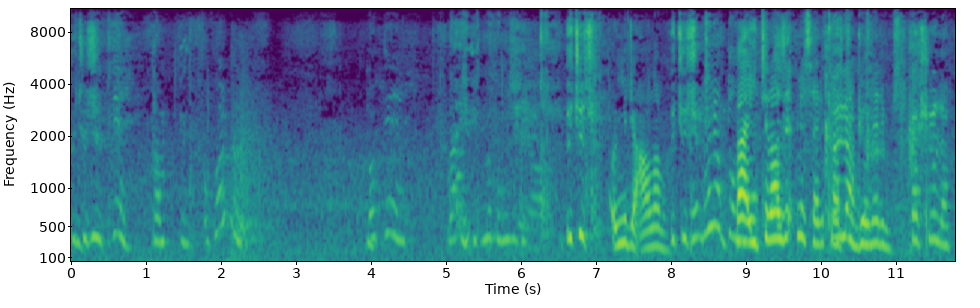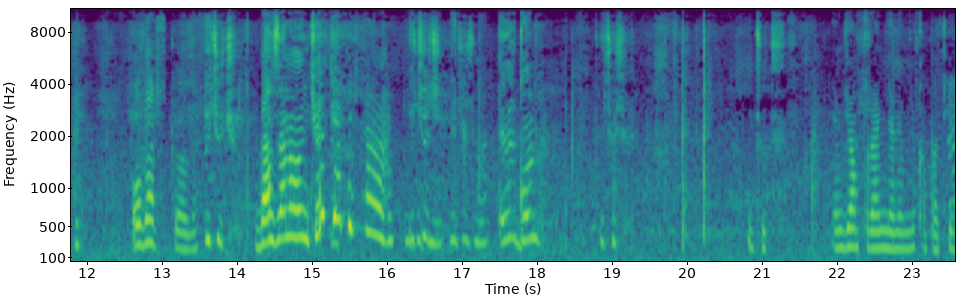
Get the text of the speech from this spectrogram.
3 3. Tam. Lan İkmat omuz. 3 3. Ömürce ağlama. 3 3. Ben itiraz etme sarı kartı gömerim. Bak şöyle yaptım. O var futbolda. 3 3. Ben sana onu çok yapacağım. 3 3. 3 3 mü? Evet gol. 3 3. 3-3. Emcan Prime dönemini kapatıyor.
